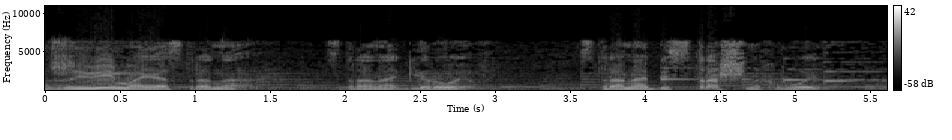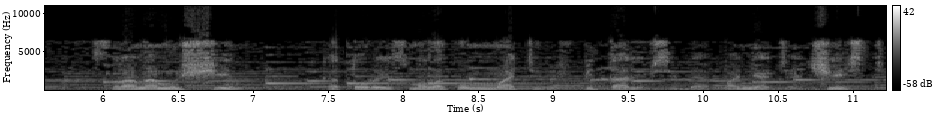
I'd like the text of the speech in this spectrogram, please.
Живи моя страна, страна героев, страна бесстрашных воинов, страна мужчин, которые с молоком матери впитали в себя понятия чести,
